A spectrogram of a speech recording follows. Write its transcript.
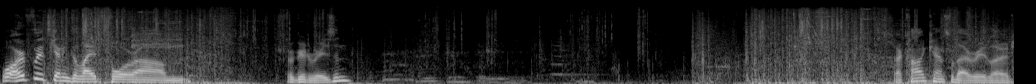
Well, hopefully it's getting delayed for um for good reason. I can't cancel that reload.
